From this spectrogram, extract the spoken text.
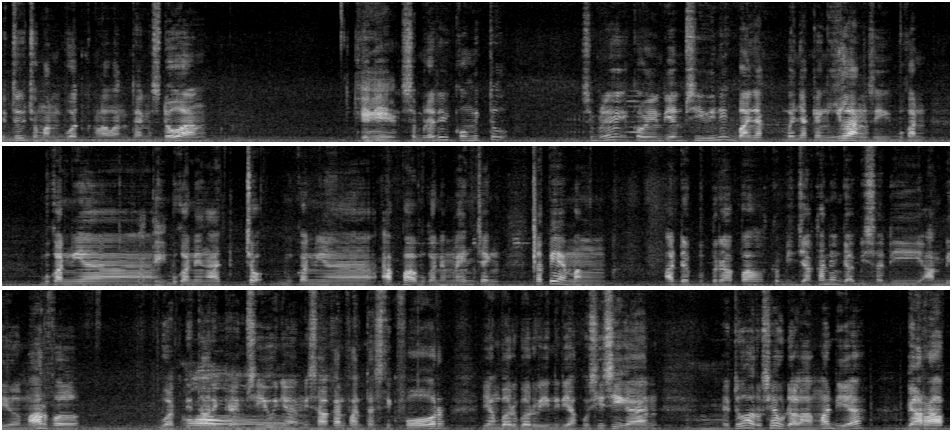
itu cuman buat ngelawan Thanos doang jadi Oke. sebenarnya di komik tuh sebenarnya kalau yang di MCU ini banyak banyak yang hilang sih bukan bukannya Mati. bukannya ngaco bukannya apa bukan yang melenceng tapi emang ada beberapa kebijakan yang nggak bisa diambil Marvel buat ditarik ke Oh. MCU-nya misalkan Fantastic Four yang baru-baru ini diakuisisi kan Hmm. itu harusnya udah lama dia garap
